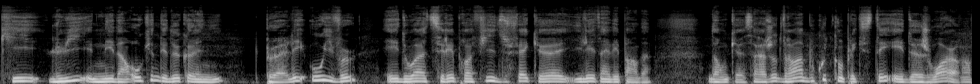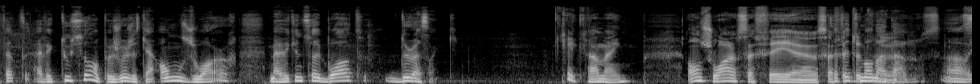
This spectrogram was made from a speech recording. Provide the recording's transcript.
qui, lui, n'est dans aucune des deux colonies, peut aller où il veut et doit tirer profit du fait qu'il est indépendant. Donc, euh, ça rajoute vraiment beaucoup de complexité et de joueurs. En fait, avec tout ça, on peut jouer jusqu'à 11 joueurs, mais avec une seule boîte, 2 à 5. OK, quand même. 11 joueurs, ça fait... euh, ça, Ça fait du tout monde à le- table. Ah oui.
